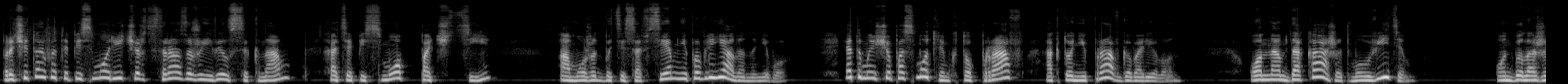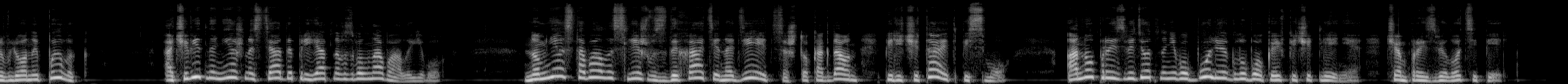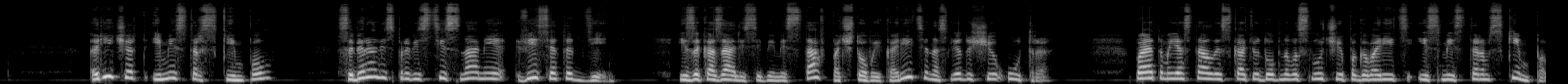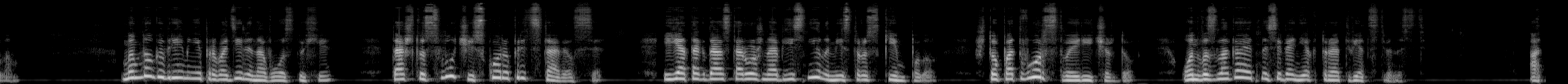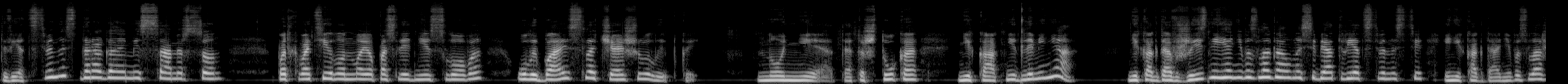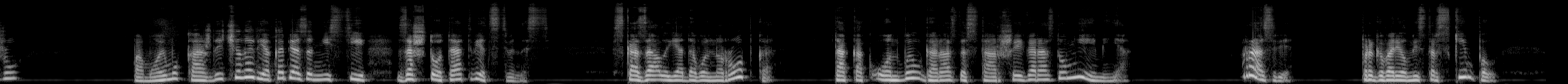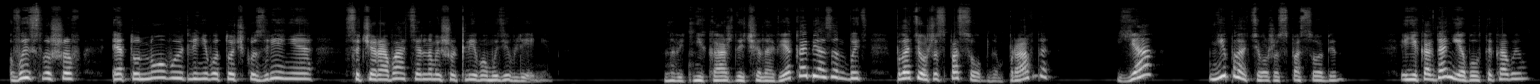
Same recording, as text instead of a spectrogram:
Прочитав это письмо, Ричард сразу же явился к нам, хотя письмо почти, а может быть и совсем не повлияло на него. Это мы еще посмотрим, кто прав, а кто не прав, — говорил он. Он нам докажет, мы увидим. Он был оживлен и пылок. Очевидно, нежность ада приятно взволновала его. Но мне оставалось лишь вздыхать и надеяться, что когда он перечитает письмо, оно произведет на него более глубокое впечатление, чем произвело теперь. Ричард и мистер Скимпл собирались провести с нами весь этот день и заказали себе места в почтовой карете на следующее утро. Поэтому я стала искать удобного случая поговорить и с мистером Скимполом. Мы много времени проводили на воздухе, так что случай скоро представился, и я тогда осторожно объяснила мистеру Скимполу, что, потворствуя Ричарду, он возлагает на себя некоторую ответственность. «Ответственность, дорогая мисс Саммерсон?» — подхватил он мое последнее слово, улыбаясь сладчайшей улыбкой. «Но нет, эта штука никак не для меня. Никогда в жизни я не возлагал на себя ответственности и никогда не возложу. По-моему, каждый человек обязан нести за что-то ответственность. Сказала я довольно робко, так как он был гораздо старше и гораздо умнее меня. «Разве?» — проговорил мистер Скимпл, выслушав эту новую для него точку зрения с очаровательным и шутливым удивлением. «Но ведь не каждый человек обязан быть платежеспособным, правда? Я не платежеспособен и никогда не был таковым.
